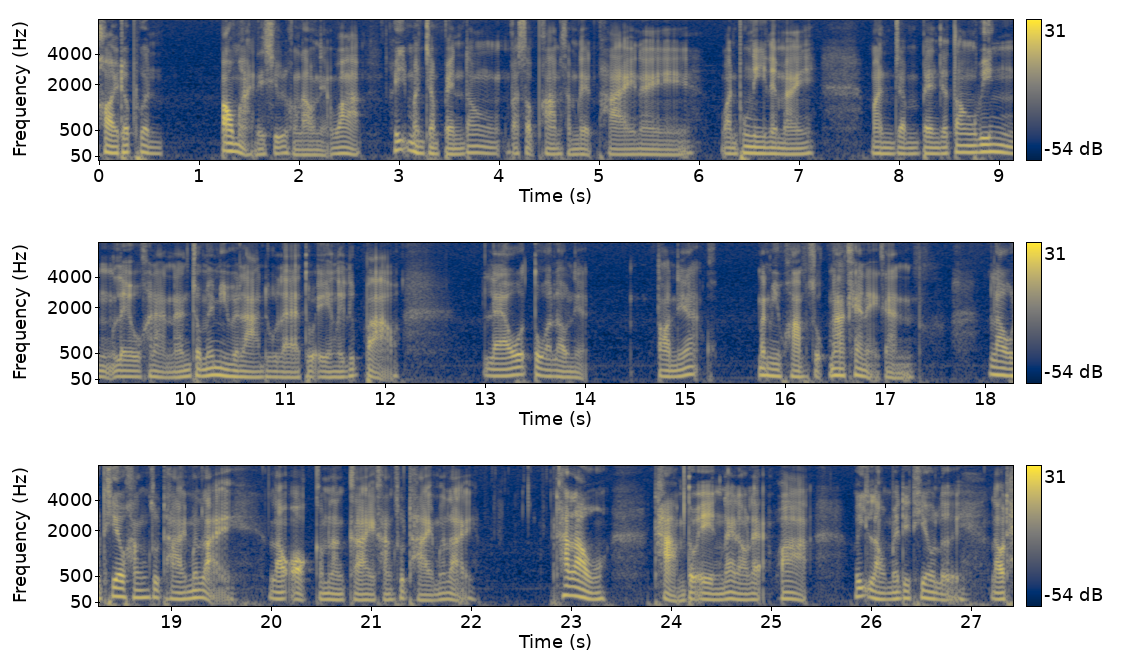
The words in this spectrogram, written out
คอยทบทวนเป้าหมายในชีวิตของเราเนี่ยว่าเฮ้ยมันจำเป็นต้องประสบความสำเร็จภายใน วันพรุ่งนี้เลยไหม มันจำเป็นจะต้องวิ่งเร็วขนาดนั้นจนไม่มีเวลาดูแลตัวเองเลยหรือเปล่า แล้วตัวเราเนี่ย ตอนเนี้ยมันมีความสุขมากแค่ไหนกัน เราเที่ยวครั้งสุดท้ายเมื่อไหร่ เราออกกำลังกายครั้งสุดท้ายเมื่อไหร่ ถ้าเราถามตัวเองได้แล้วแหละว่าเฮ้ยเราไม่ได้เที่ยวเลย เราแท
